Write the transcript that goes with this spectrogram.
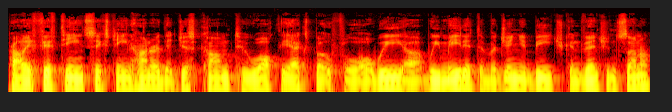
probably 15, 1600 that just come to walk the expo floor. We, uh, we meet at the Virginia Beach Convention Center.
